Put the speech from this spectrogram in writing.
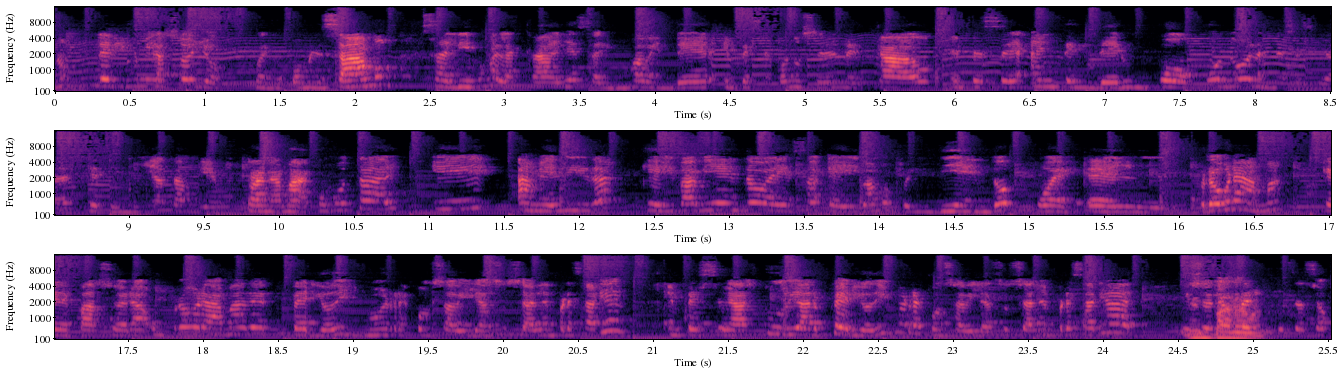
¿no? Le digo, mira, soy yo. Bueno, comenzamos salimos a la calle, salimos a vender, empecé a conocer el mercado, empecé a entender un poco ¿no? las necesidades que tenía también Panamá como tal y a medida que iba viendo eso e íbamos vendiendo pues el programa, que de paso era un programa de periodismo y responsabilidad social empresarial. Empecé a estudiar periodismo y responsabilidad social empresarial. Hice una presentación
